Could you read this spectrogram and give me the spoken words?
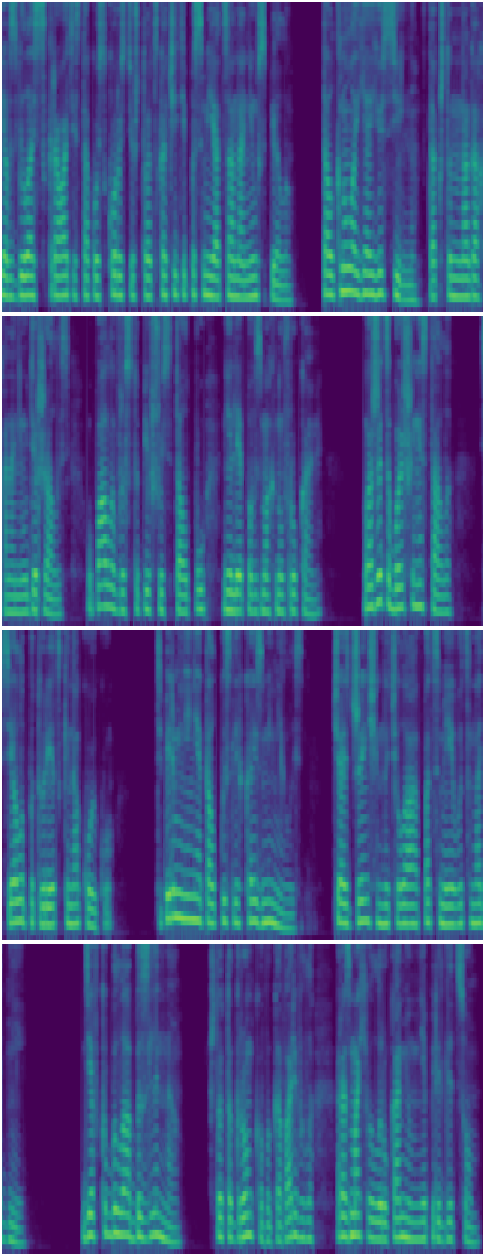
я взвилась с кровати с такой скоростью, что отскочить и посмеяться она не успела. Толкнула я ее сильно, так что на ногах она не удержалась, упала в расступившуюся толпу, нелепо взмахнув руками. Ложиться больше не стала, села по-турецки на койку. Теперь мнение толпы слегка изменилось. Часть женщин начала подсмеиваться над ней. Девка была обозлена, что-то громко выговаривала, размахивала руками у меня перед лицом.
